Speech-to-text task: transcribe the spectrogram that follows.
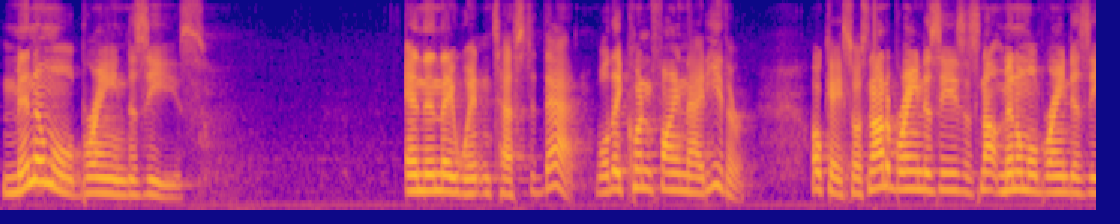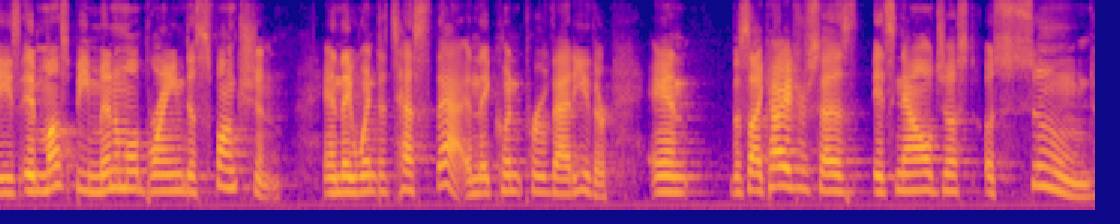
minimal brain disease. And then they went and tested that. Well, they couldn't find that either okay, so it's not a brain disease, it's not minimal brain disease, it must be minimal brain dysfunction. And they went to test that, and they couldn't prove that either. And the psychiatrist says it's now just assumed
